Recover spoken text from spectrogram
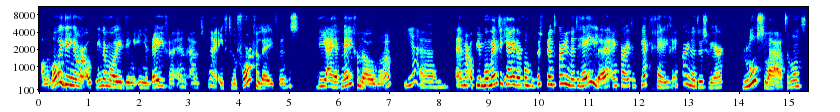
alle mooie dingen, maar ook minder mooie dingen in je leven. En uit nou, eventueel vorige levens die jij hebt meegenomen. Ja. Um, en, maar op het moment dat jij je daarvan bewust bent, kan je het helen en kan je het een plek geven en kan je het dus weer loslaten. Want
